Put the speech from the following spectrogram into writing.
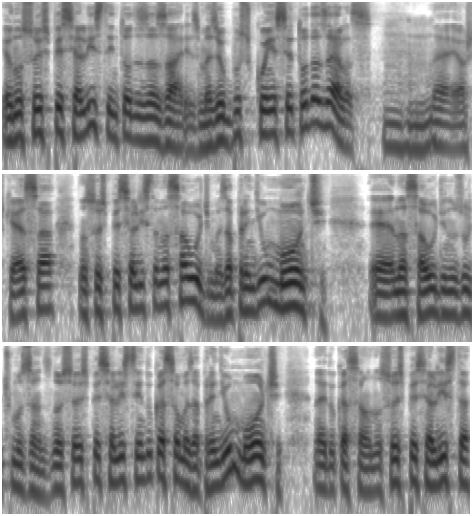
Eu não sou especialista em todas as áreas, mas eu busco conhecer todas elas. Uhum. Né? Acho que essa. Não sou especialista na saúde, mas aprendi um monte é, na saúde nos últimos anos. Não sou especialista em educação, mas aprendi um monte na educação. Não sou especialista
